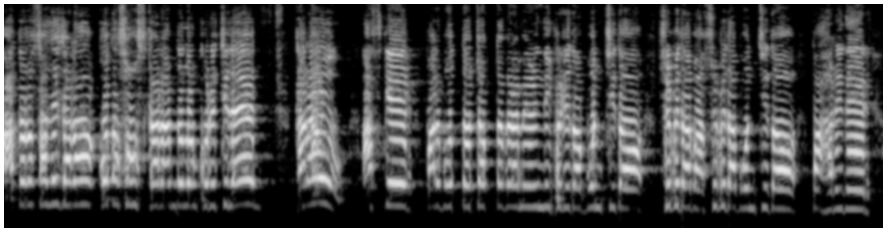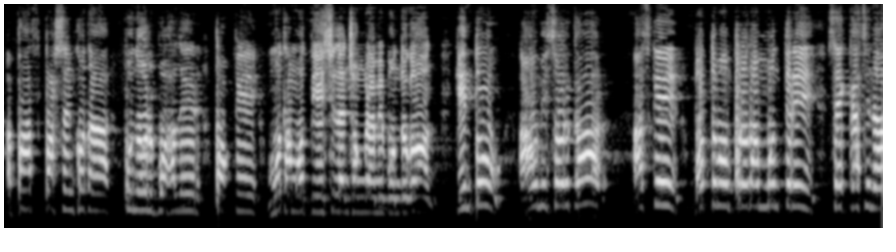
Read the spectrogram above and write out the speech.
আঠারো সালে যারা কোটা সংস্কার আন্দোলন করেছিলেন, তারাও আজকের পার্বত্য চট্টগ্রামের নিপীড়িত, বঞ্চিত, সুবিধা বা সুবিধা বঞ্চিত পাহাড়িদের পাঁচ পার্সেন্ট কথা পুনর্বহালের পক্ষে মতামত দিয়েছিলেন সংগ্রামী বন্ধুগণ। কিন্তু আওয়ামী সরকার আজকে বর্তমান প্রধানমন্ত্রী শেখ হাসিনা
